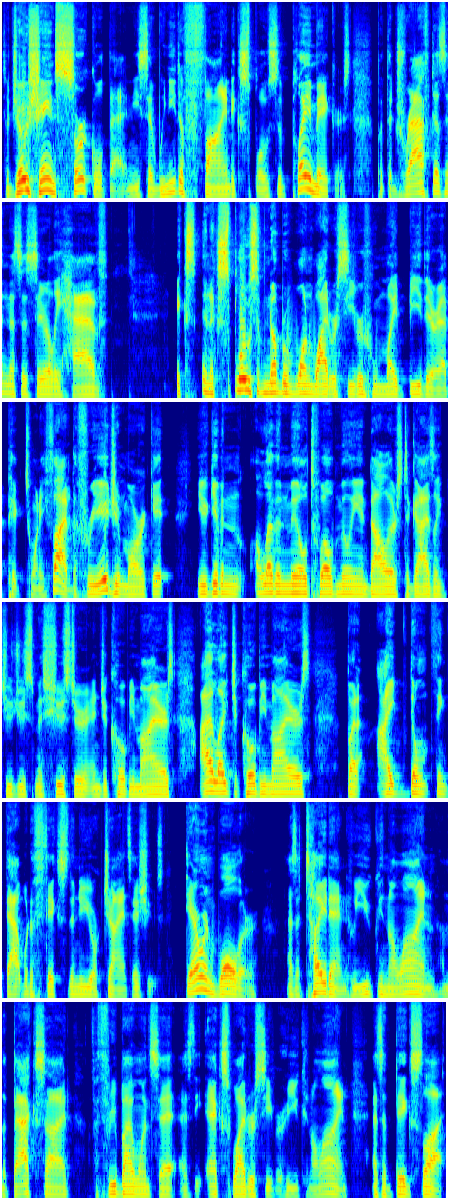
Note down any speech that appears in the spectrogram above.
So Joe Schoen circled that and he said, we need to find explosive playmakers, but the draft doesn't necessarily have ex- an explosive number one wide receiver who might be there at pick 25. The free agent market you're giving 11 mil, 12 million dollars to guys like Juju Smith-Schuster and Jakobi Meyers. I like Jakobi Meyers, but I don't think that would have fixed the New York Giants issues. Darren Waller as a tight end who you can align on the backside of a three by one set as the X wide receiver, who you can align as a big slot,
